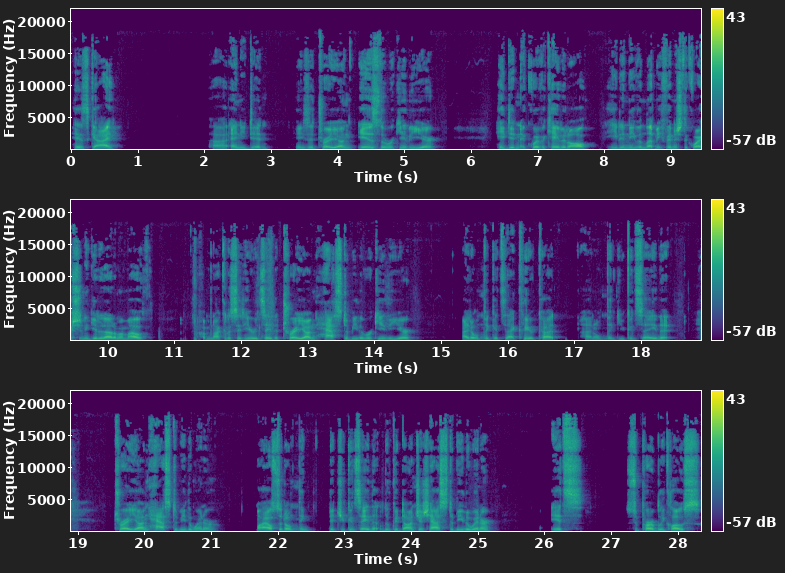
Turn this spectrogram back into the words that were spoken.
his guy. Uh, and he did. He said Trae Young is the rookie of the year. He didn't equivocate at all. He didn't even let me finish the question and get it out of my mouth. I'm not going to sit here and say that Trae Young has to be the rookie of the year. I don't think it's that clear cut. I don't think you can say that Trae Young has to be the winner. I also don't think that you can say that Luka Doncic has to be the winner. it's superbly close.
